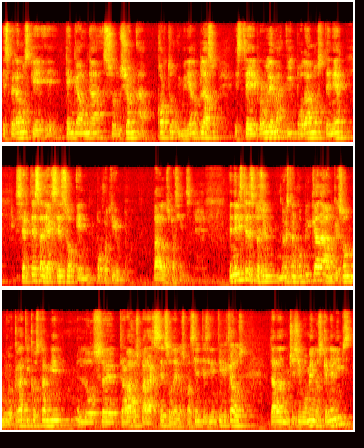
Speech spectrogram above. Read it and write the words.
esperamos que tenga una solución a corto y mediano plazo este problema y podamos tener certeza de acceso en poco tiempo para los pacientes. En el ISTE la situación no es tan complicada, aunque son burocráticos también. Los eh, trabajos para acceso de los pacientes identificados tardan muchísimo menos que en el IMSS.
